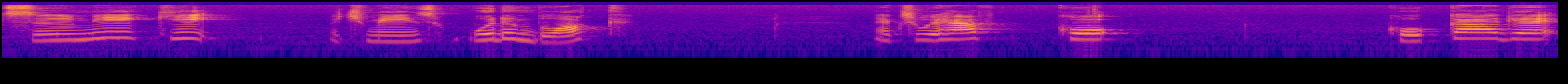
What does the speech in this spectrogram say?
tsumiki, which means wooden block. Next we have ko, kokage,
